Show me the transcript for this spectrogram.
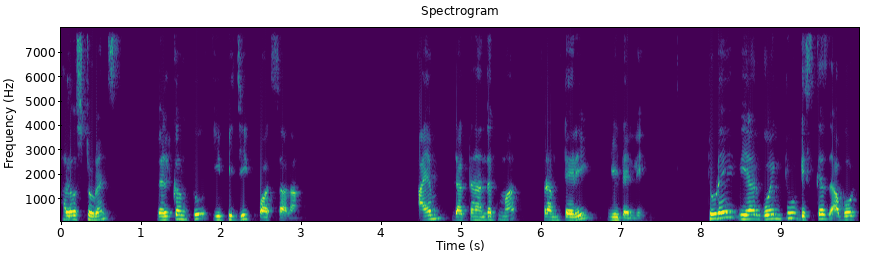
Hello students, welcome to EPG Pathshala. I am Dr. Nandakumar from TERI, New Delhi. Today we are going to discuss about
